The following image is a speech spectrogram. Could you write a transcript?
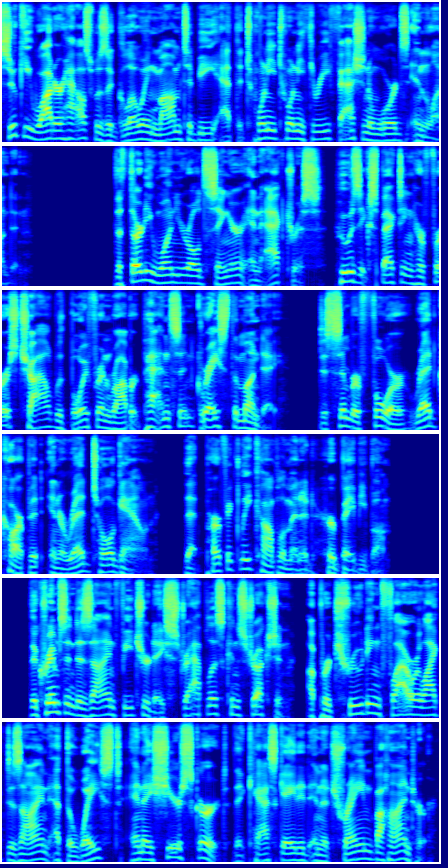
Suki Waterhouse was a glowing mom-to-be at the 2023 Fashion Awards in London. The 31-year-old singer and actress, who is expecting her first child with boyfriend Robert Pattinson, graced the Monday, December 4 red carpet in a red tulle gown that perfectly complemented her baby bump. The crimson design featured a strapless construction, a protruding flower-like design at the waist, and a sheer skirt that cascaded in a train behind her.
